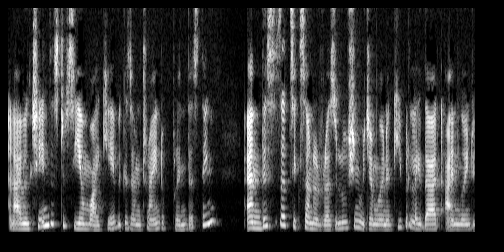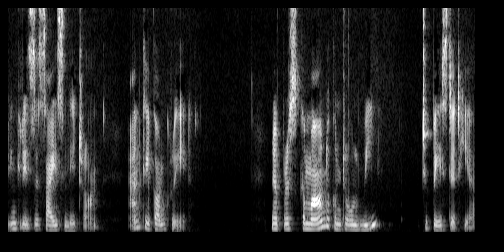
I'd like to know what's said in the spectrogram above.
and I will change this to CMYK because I'm trying to print this thing and this is at 600 resolution which I'm going to keep it like that. I'm going to increase the size later on and click on create. Now press command or control V to paste it here.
